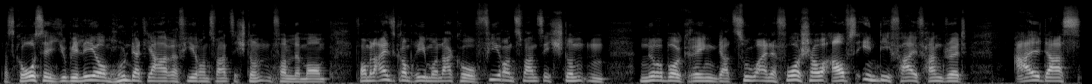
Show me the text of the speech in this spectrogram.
das große Jubiläum 100 Jahre 24 Stunden von Le Mans, Formel 1 Grand Prix Monaco 24 Stunden Nürburgring, dazu eine Vorschau aufs Indy 500. All das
